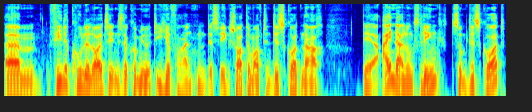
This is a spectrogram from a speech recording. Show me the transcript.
Ähm, viele coole Leute in dieser Community hier vorhanden. Deswegen schaut doch mal auf den Discord nach. Der Einladungslink zum Discord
